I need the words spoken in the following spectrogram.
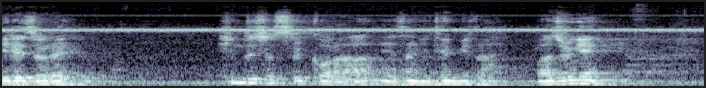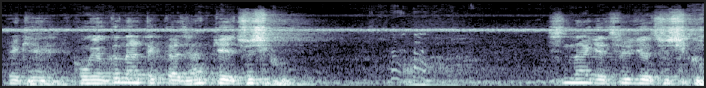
이래저래 힘드셨을 거라 예상이 됩니다. 와중에 이렇게 공연 끝날 때까지 함께 해주시고 어, 신나게 즐겨주시고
